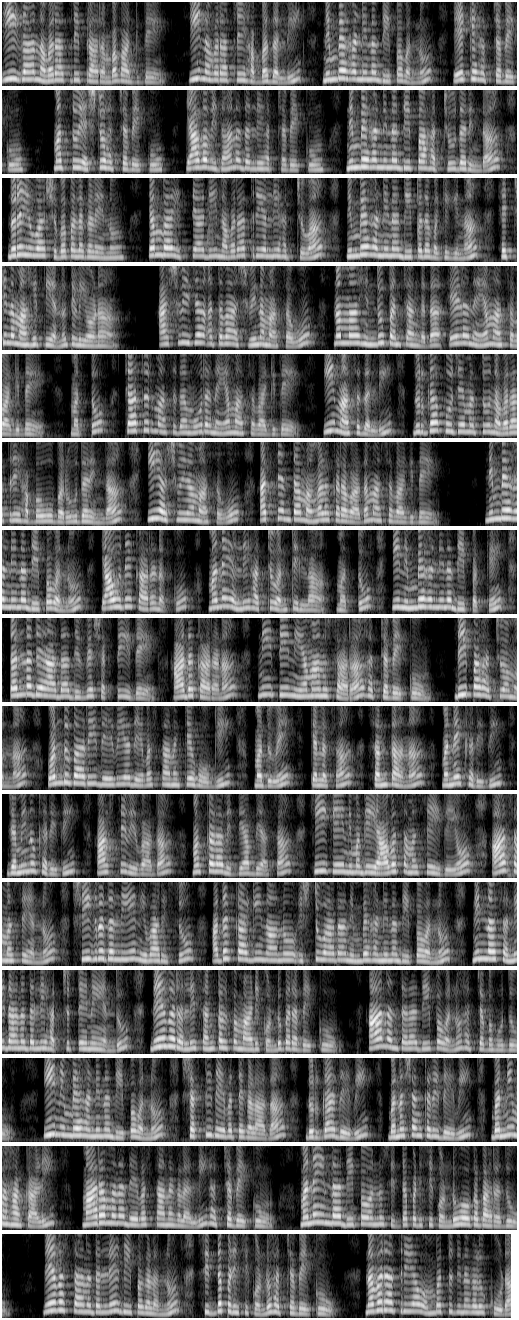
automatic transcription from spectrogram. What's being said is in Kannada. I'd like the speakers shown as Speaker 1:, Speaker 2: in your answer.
Speaker 1: ಈಗ ನವರಾತ್ರಿ ಪ್ರಾರಂಭವಾಗಿದೆ. ಈ ನವರಾತ್ರಿ ಹಬ್ಬದಲ್ಲಿ ನಿಂಬೆಹಣ್ಣಿನ ದೀಪವನ್ನು ಏಕೆ ಹಚ್ಚಬೇಕು? ಮತ್ತು ಎಷ್ಟು ಹಚ್ಚಬೇಕು? ಯಾವ ವಿಧಾನದಲ್ಲಿ ಹಚ್ಚಬೇಕು? ನಿಂಬೆಹಣ್ಣಿನ ದೀಪ ಹಚ್ಚುವುದರಿಂದ ದೊರೆಯುವ ಶುಭ ಫಲಗಳೇನು? ಎಂಬ ಇತ್ಯಾದಿ ನವರಾತ್ರಿಯಲ್ಲಿ ಹಚ್ಚುವ ನಿಂಬೆಹಣ್ಣಿನ ದೀಪದ ಬಗೆಗಿನ ಹೆಚ್ಚಿನ ಮಾಹಿತಿಯನ್ನು ತಿಳಿಯೋಣ. ಅಶ್ವೀಜ ಅಥವಾ ಅಶ್ವಿನ ಮಾಸವು ನಮ್ಮ ಹಿಂದೂ ಪಂಚಾಂಗದ ಏಳನೆಯ ಮಾಸವಾಗಿದೆ ಮತ್ತು ಚಾತುರ್ಮಾಸದ ಮೂರನೆಯ ಮಾಸವಾಗಿದೆ. ಈ ಮಾಸದಲ್ಲಿ ದುರ್ಗಾ ಪೂಜೆ ಮತ್ತು ನವರಾತ್ರಿ ಹಬ್ಬವು ಬರುವುದರಿಂದ ಈ ಅಶ್ವಿನ ಮಾಸವು ಅತ್ಯಂತ ಮಂಗಳಕರವಾದ ಮಾಸವಾಗಿದೆ. ನಿಂಬೆಹಣ್ಣಿನ ದೀಪವನ್ನು ಯಾವುದೇ ಕಾರಣಕ್ಕೂ ಮನೆಯಲ್ಲಿ ಹಚ್ಚುವಂತಿಲ್ಲ ಮತ್ತು ಈ ನಿಂಬೆಹಣ್ಣಿನ ದೀಪಕ್ಕೆ ತನ್ನದೇ ಆದ ದಿವ್ಯ ಶಕ್ತಿ ಇದೆ. ಆದ ಕಾರಣ ನೀತಿ ನಿಯಮಾನುಸಾರ ಹಚ್ಚಬೇಕು. ದೀಪ ಹಚ್ಚುವ ಮುನ್ನ ಒಂದು ಬಾರಿ ದೇವಿಯ ದೇವಸ್ಥಾನಕ್ಕೆ ಹೋಗಿ ಮದುವೆ, ಕೆಲಸ, ಸಂತಾನ, ಮನೆ ಖರೀದಿ, ಜಮೀನು ಖರೀದಿ, ಆಸ್ತಿ ವಿವಾದ ಮಕ್ಕಳ ವಿದ್ಯಾಭ್ಯಾಸ, ಹೀಗೆ ನಿಮಗೆ ಯಾವ ಸಮಸ್ಯೆ ಇದೆಯೋ ಆ ಸಮಸ್ಯೆಯನ್ನು ಶೀಘ್ರದಲ್ಲಿಯೇ ನಿವಾರಿಸು. ಅದಕ್ಕಾಗಿ ನಾನು ಇಷ್ಟು ವಾರ ನಿಂಬೆಹಣ್ಣಿನ ದೀಪವನ್ನು ನಿನ್ನ ಸನ್ನಿಧಾನದಲ್ಲಿ ಹಚ್ಚುತ್ತೇನೆ ಎಂದು ದೇವರಲ್ಲಿ ಸಂಕಲ್ಪ ಮಾಡಿಕೊಂಡು ಬರಬೇಕು. ಆ ನಂತರ ದೀಪವನ್ನು ಹಚ್ಚಬಹುದು. ಈ ನಿಂಬೆಹಣ್ಣಿನ ದೀಪವನ್ನು ಶಕ್ತಿ ದೇವತೆಗಳಾದ ದುರ್ಗಾದೇವಿ, ಬನಶಂಕರಿ ದೇವಿ, ಬನ್ನಿ ಮಹಾಕಾಳಿ ಮಾರಮ್ಮನ ದೇವಸ್ಥಾನಗಳಲ್ಲಿ ಹಚ್ಚಬೇಕು. ಮನೆಯಿಂದ ದೀಪವನ್ನು ಸಿದ್ಧಪಡಿಸಿಕೊಂಡು ಹೋಗಬಾರದು. ದೇವಸ್ಥಾನದಲ್ಲೇ ದೀಪಗಳನ್ನು ಸಿದ್ಧಪಡಿಸಿಕೊಂಡು ಹಚ್ಚಬೇಕು. ನವರಾತ್ರಿಯ ಒಂಬತ್ತು ದಿನಗಳು ಕೂಡ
